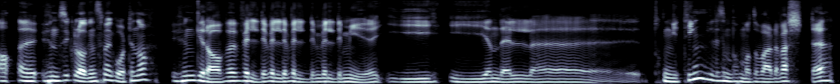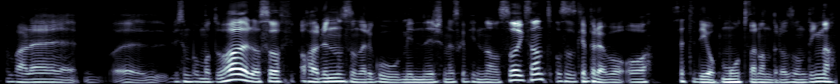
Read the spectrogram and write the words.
Ah, eh, hun psykologen som jeg går til nå, hun graver veldig veldig, veldig, veldig mye i, i en del uh, tunge ting. Liksom på en måte Hva er det verste? Hva er det uh, liksom på en måte du har? Og så har hun sånne gode minner som jeg skal finne også. ikke sant? Og så skal jeg prøve å, å sette de opp mot hverandre og sånne ting. da.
